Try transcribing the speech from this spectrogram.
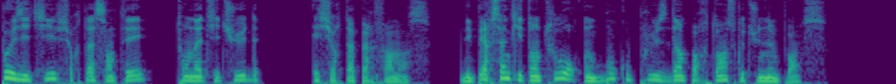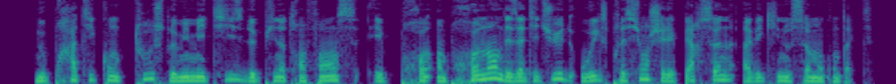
positif sur ta santé, ton attitude et sur ta performance. Les personnes qui t'entourent ont beaucoup plus d'importance que tu ne le penses. Nous pratiquons tous le mimétisme depuis notre enfance et en prenant des attitudes ou expressions chez les personnes avec qui nous sommes en contact.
